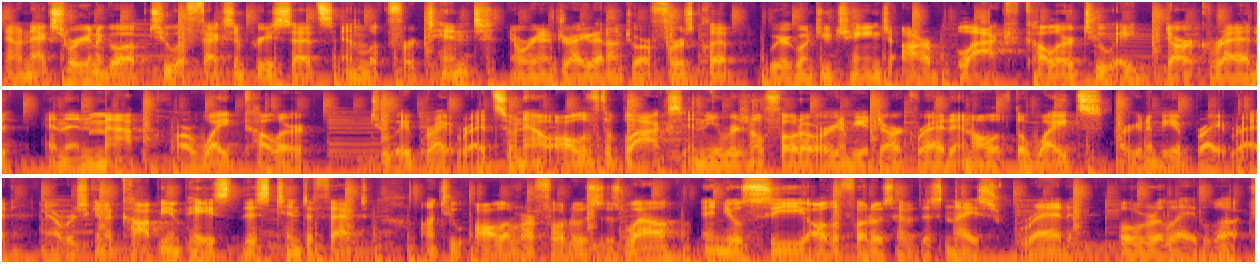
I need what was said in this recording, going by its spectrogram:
Now next we're gonna go up to effects and presets and look for tint and we're gonna drag that onto our first clip. We're going to change our black color to a dark red and then map our white color to a bright red. So now all of the blacks in the original photo are gonna be a dark red and all of the whites are gonna be a bright red. Now we're just gonna copy and paste this tint effect onto all of our photos as well. And you'll see all the photos have this nice red overlay look.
